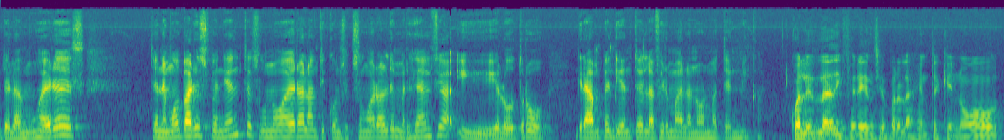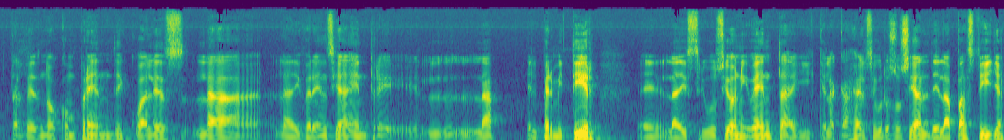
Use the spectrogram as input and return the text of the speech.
de las mujeres tenemos varios pendientes. Uno era la anticoncepción oral de emergencia y el otro gran pendiente es la firma de la norma técnica. ¿Cuál es la diferencia para la gente que no, tal vez no comprende cuál es la, diferencia entre el permitir eh, la distribución y venta y que la caja del Seguro Social de la pastilla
